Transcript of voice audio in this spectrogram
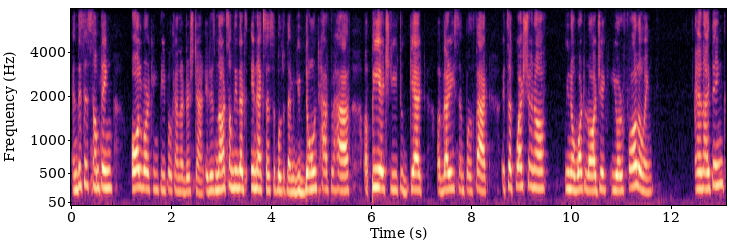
and this is something all working people can understand. It is not something that's inaccessible to them. You don't have to have a PhD to get a very simple fact. It's a question of you know what logic you're following. And i think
